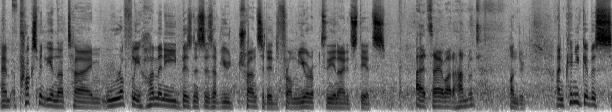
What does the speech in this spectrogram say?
Um, approximately in that time, roughly how many businesses have you transited from Europe to the United States? I'd say about 100. 100. And can you give us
